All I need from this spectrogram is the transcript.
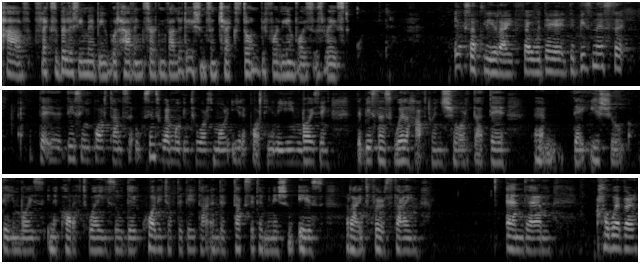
have flexibility maybe with having certain validations and checks done before the invoice is raised. Exactly right. So the, the business the, this importance, since we're moving towards more e-reporting and e-invoicing, the business will have to ensure that they, um, they issue the invoice in a correct way. So the quality of the data and the tax determination is right first time. And um, however,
